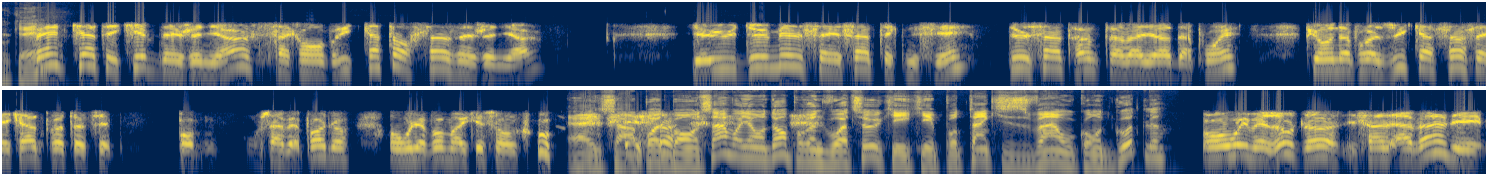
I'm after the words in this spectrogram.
OK. 24 équipes d'ingénieurs, ça a compris 1400 ingénieurs. Il y a eu 2500 techniciens, 230 travailleurs d'appoint, puis on a produit 450 prototypes. On savait pas, là. On voulait pas manquer son coup. Hey, ça n'a pas de bon sens, voyons donc, pour une voiture qui, qui est pourtant qui se vend au compte-goutte, là. Oh oui, mais autres, là, avant, les,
